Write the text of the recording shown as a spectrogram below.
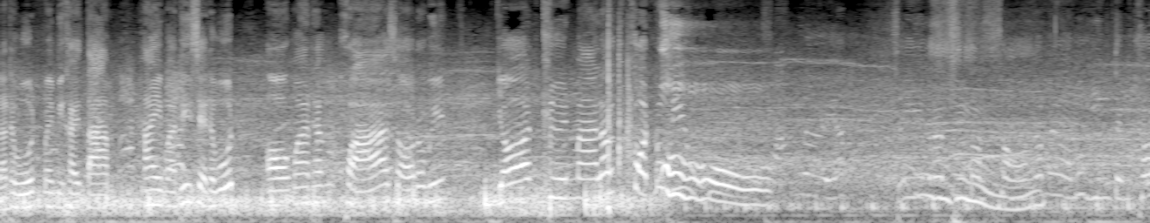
นัทวุฒิไม่มีใครตาม ให้มาที่เศรษฐวุฒิออกมาทางขวาสรวิทย์ ย้อนคืนมาแล้วกดลูกโอ้นี้โหเลยครับสี่ประตูต่อสองครับแม่ลูกยิงเต็มข้อ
